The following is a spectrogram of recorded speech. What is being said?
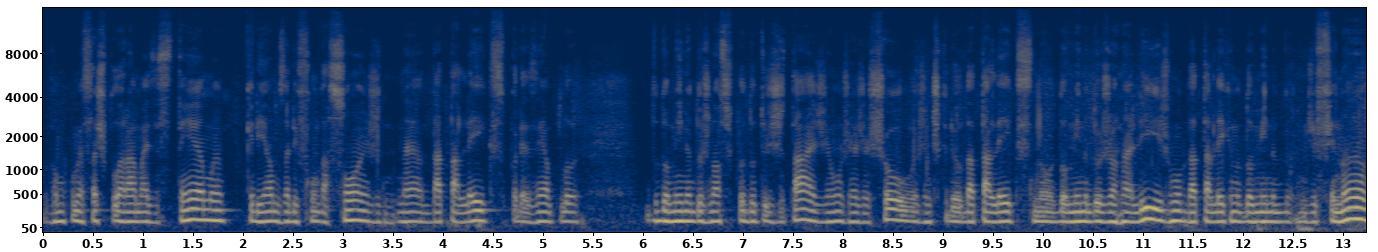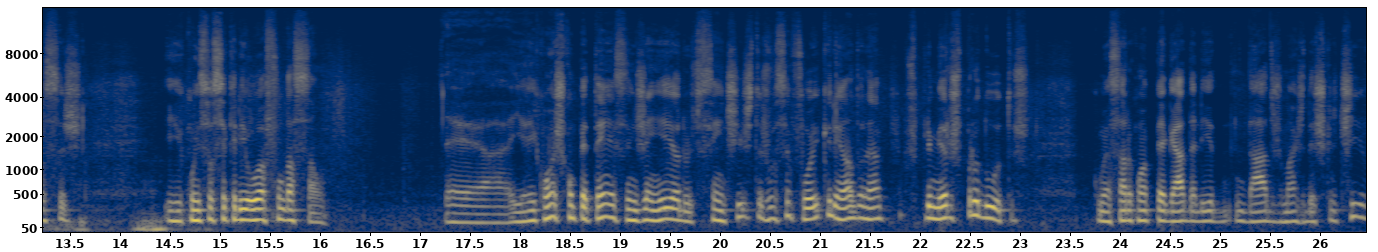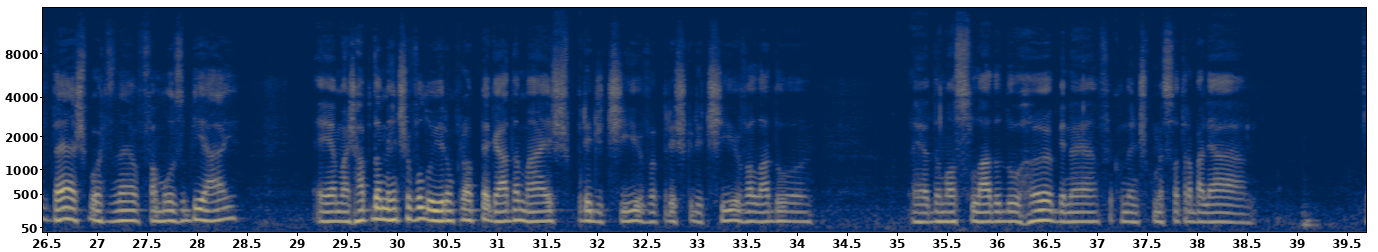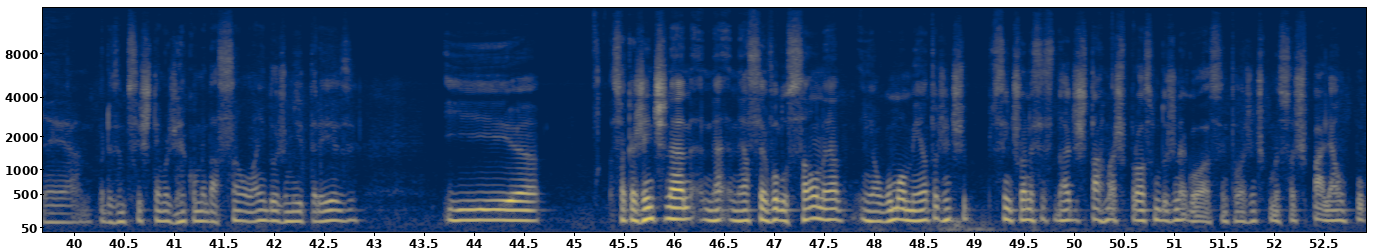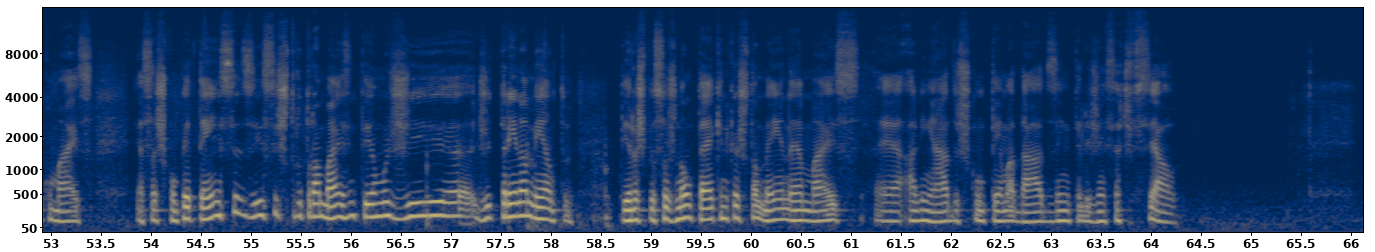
Vamos começar a explorar mais esse tema. Criamos ali fundações, né, data lakes, por exemplo, do domínio dos nossos produtos digitais, um GG Show. A gente criou data lakes no domínio do jornalismo, data lake no domínio de finanças. E com isso você criou a fundação. É, e aí com as competências, engenheiros, cientistas, você foi criando né, os primeiros produtos. Começaram com uma pegada ali em dados mais descritivos, dashboards, né, o famoso BI, é, mas rapidamente evoluíram para uma pegada mais preditiva, prescritiva, lá do, é, do nosso lado do hub, né? Foi quando a gente começou a trabalhar, é, por exemplo, sistemas de recomendação lá em 2013. E só que a gente, né, né, nessa evolução, né, em algum momento a gente sentiu a necessidade de estar mais próximo dos negócios. Então a gente começou a espalhar um pouco mais essas competências e se estruturar mais em termos de, de treinamento. Ter as pessoas não técnicas também né, mais é, alinhadas com o tema dados e inteligência artificial.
